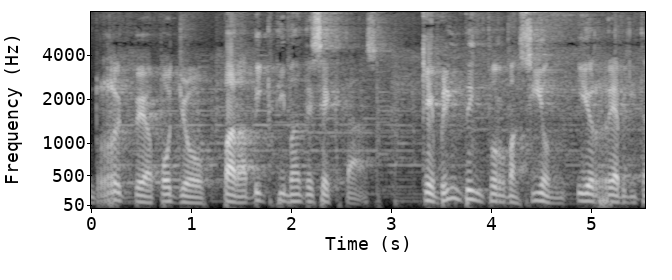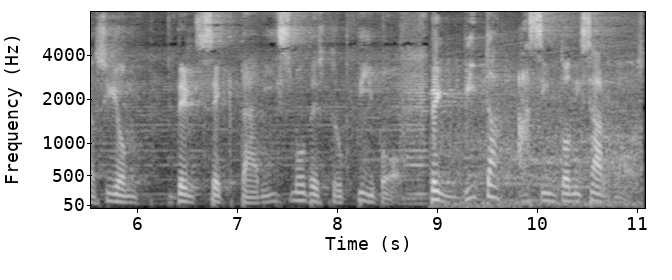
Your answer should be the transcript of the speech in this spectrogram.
Red de apoyo para víctimas de sectas que brinda información y rehabilitación del sectarismo destructivo. Te invita a sintonizarnos.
